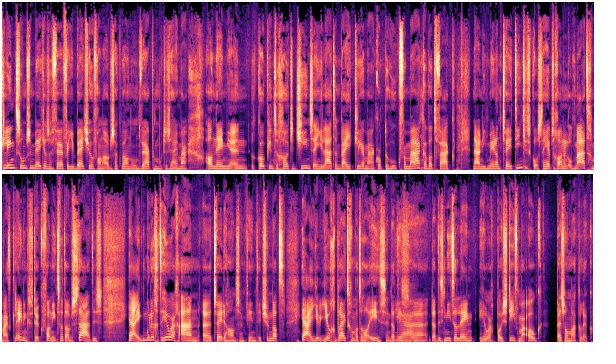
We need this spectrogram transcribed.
klinkt soms een beetje als een ver van je bedshow van oh, dat zou ik wel een ontwerper moeten zijn. Maar al neem je een, koop je een te grote jeans en je laat hem bij je kleermaker op de hoek vermaken, wat vaak nou niet meer dan twee tientjes kost. En je hebt gewoon een op maat gemaakt kledingstuk van iets wat al bestaat. Dus ja, ik moedig het heel erg aan, uh, tweedehands en vintage. Omdat ja, je, je gebruikt gewoon wat er al is. En dat, is, uh, dat is niet alleen heel erg positief, maar ook best wel makkelijk.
